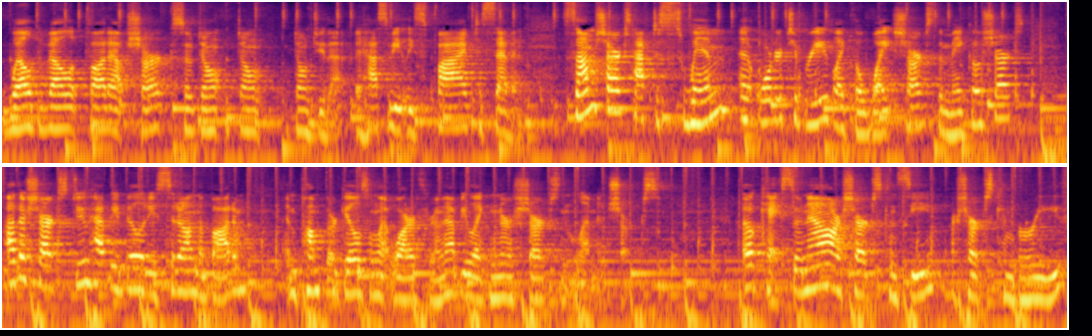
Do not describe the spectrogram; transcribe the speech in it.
well-developed, thought-out shark, so don't, don't, don't do that. It has to be at least five to seven. Some sharks have to swim in order to breathe, like the white sharks, the mako sharks. Other sharks do have the ability to sit on the bottom and pump their gills and let water through, and that'd be like nurse sharks and lemon sharks. Okay, so now our sharks can see, our sharks can breathe.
